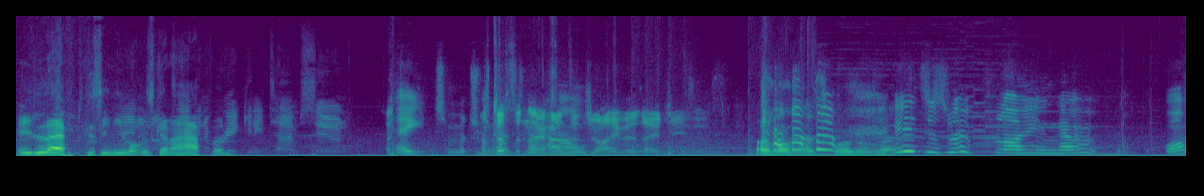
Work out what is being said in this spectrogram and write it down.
He left. Because he knew what was going to happen. break. Eight, He doesn't know how to drive it though, Jesus. My mom has more than that. He just went flying out. What?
